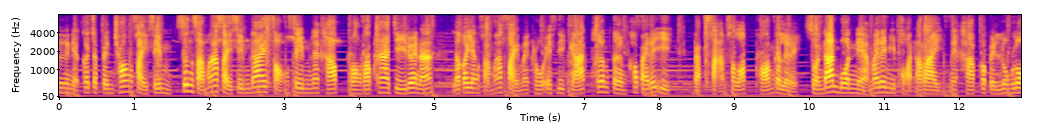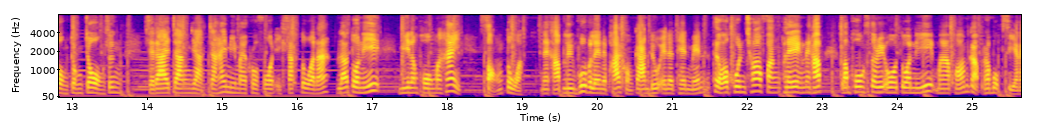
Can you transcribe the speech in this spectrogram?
มือเนี่ยก็จะเป็นช่องใส่ซิม ซึ่งสามารถใส่ซิมได้ 2 ซิมนะครับรองรับ 5G ด้วยนะ แล้วก็ยังสามารถใส่ micro SD card เพิ่มเติมเข้าไปได้อีกแบบ 3 สล็อตพร้อมกันเลย ส่วนด้านบนเนี่ยไม่ได้มีพอร์ตอะไรนะครับ ก็เป็นโล่งๆ โจงๆ ซึ่งเสียดายจังอยากจะให้มีไมโครโฟนอีกสักตัวนะ แล้วตัวนี้มีลำโพงมาให้ 2 ตัวนะครับลืมพูดไปเลยในพาร์ทของการดู entertainment ถ้าเกิดว่าคุณชอบฟังเพลงนะครับลำโพงสเตอริโอตัวนี้มาพร้อมกับระบบเสียง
